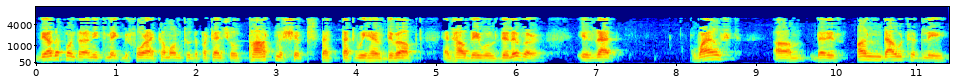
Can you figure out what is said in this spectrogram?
the other point that I need to make before I come on to the potential partnerships that, that we have developed and how they will deliver is that whilst um, there is undoubtedly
